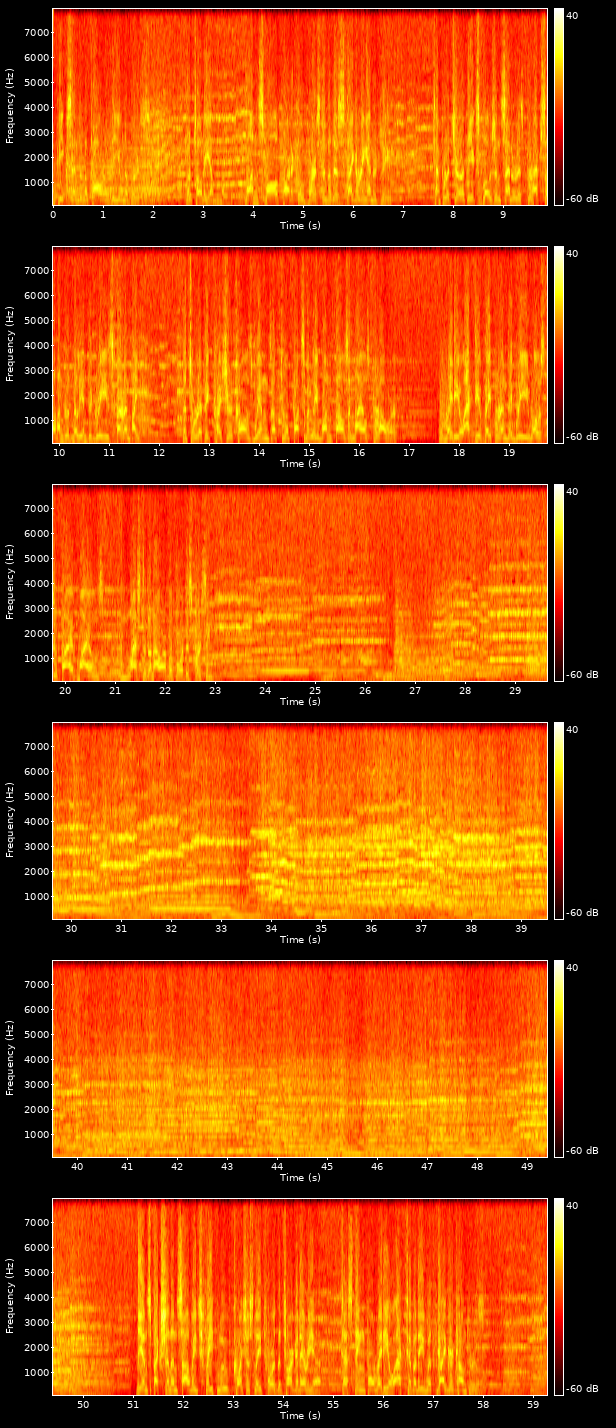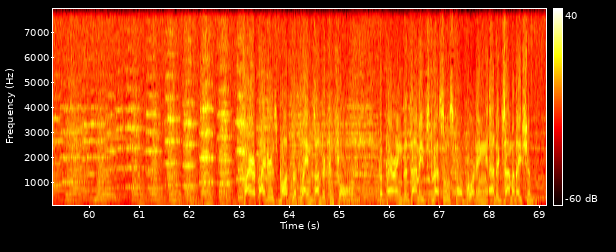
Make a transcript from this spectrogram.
Twin Peaks into the power of the universe. Plutonium, one small particle burst into this staggering energy. Temperature at the explosion center is perhaps 100 million degrees Fahrenheit. The terrific pressure caused winds up to approximately 1,000 miles per hour. The radioactive vapor and debris rose to five miles and lasted an hour before dispersing. The inspection and salvage fleet moved cautiously toward the target area, testing for radioactivity with Geiger counters. Firefighters brought the flames under control, preparing the damaged vessels for boarding and examination.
